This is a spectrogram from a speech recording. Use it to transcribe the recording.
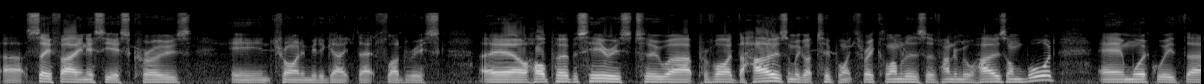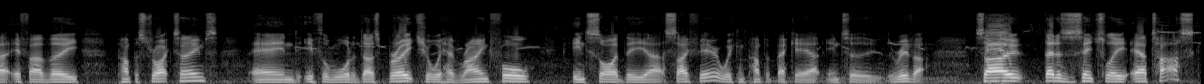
uh, CFA and SES crews in trying to mitigate that flood risk. Our whole purpose here is to uh, provide the hose and we've got 2.3 kilometres of 100 mil hose on board and work with uh, FRV pumper strike teams and if the water does breach or we have rainfall inside the uh, safe area, we can pump it back out into the river. So that is essentially our task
